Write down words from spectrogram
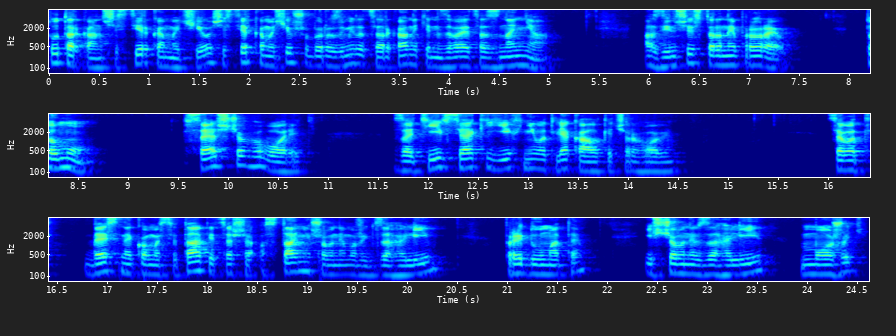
Тут аркан шестірка мечів. Шестірка мечів, щоб ви розуміли, це аркан, який називається знання, а з іншої сторони прорив. Тому все, що говорять за ті всякі їхні от лякалки чергові, це от десь на якомусь етапі це ще останнє, що вони можуть взагалі придумати, і що вони взагалі можуть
